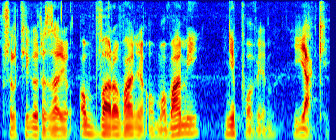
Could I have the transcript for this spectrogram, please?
wszelkiego rodzaju obwarowania umowami, nie powiem jakiej.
